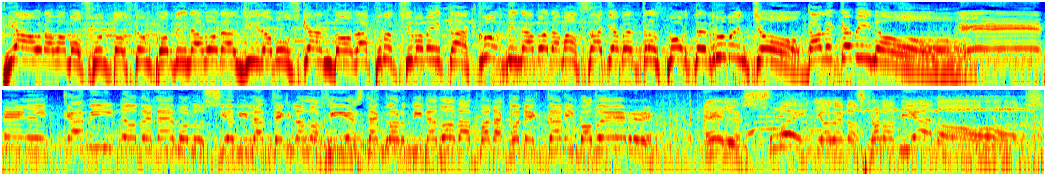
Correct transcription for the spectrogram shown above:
Y ahora vamos juntos con coordinadora al Giro buscando la próxima meta. Coordinadora más allá del transporte, Rubencho. Dale camino. En el camino de la evolución y la tecnología, esta coordinadora para conectar y mover el sueño de los colombianos.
